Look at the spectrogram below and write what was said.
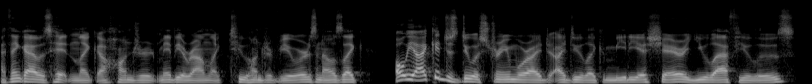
I think I was hitting like a hundred, maybe around like 200 viewers, and I was like, oh yeah, I could just do a stream where I I do like a media share, you laugh, you lose,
